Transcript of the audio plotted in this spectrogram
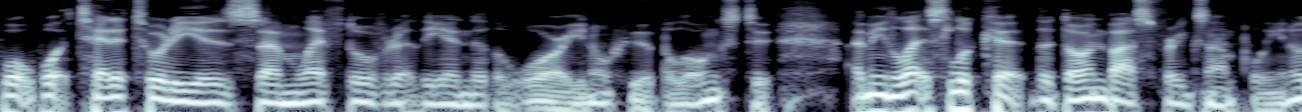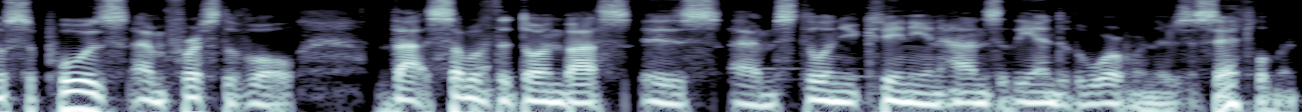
what what territory is um, left over at the end of the war. You know, who it belongs to. I mean, let's look at the Donbass, for example. You know, suppose um, first of all that some of the Donbass is um, still in Ukrainian hands at the end of the war when there's a settlement.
